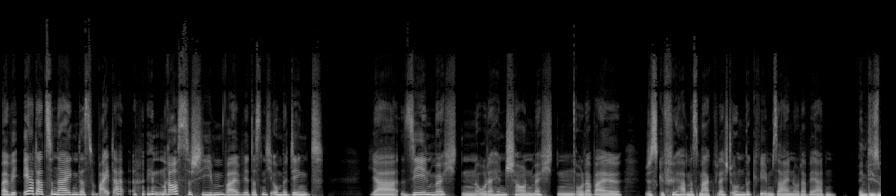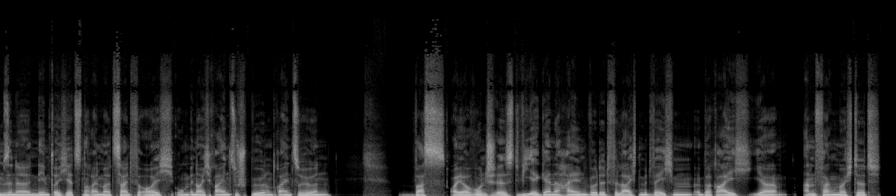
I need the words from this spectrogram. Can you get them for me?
Weil wir eher dazu neigen, das weiter hinten rauszuschieben, weil wir das nicht unbedingt ja sehen möchten oder hinschauen möchten oder weil wir das Gefühl haben, es mag vielleicht unbequem sein oder werden. In diesem Sinne, nehmt euch jetzt noch einmal Zeit für euch, um in euch reinzuspüren und reinzuhören, was euer Wunsch ist, wie ihr gerne heilen würdet, vielleicht mit welchem Bereich ihr anfangen möchtet,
